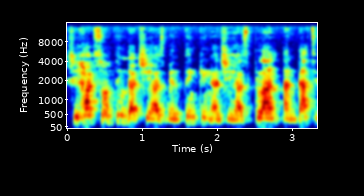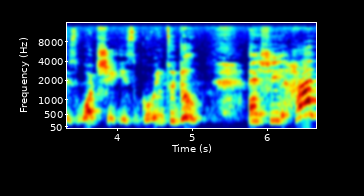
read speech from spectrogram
She had something that she has been thinking and she has planned, and that is what she is going to do. And she had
